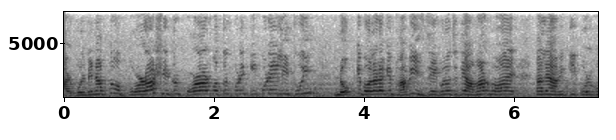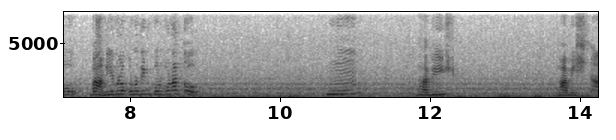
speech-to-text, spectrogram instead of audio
আর বলবে না তো, পড়া সিঁদুর পড়ার মতন করে কি করে এলি তুই? লোককে বলার আগে ভাবিস যে এগুলো যদি আমার হয়, তাহলে আমি কি করব? বা আমি এগুলো কোনোদিন করব না তো? হুম, ভাবিস? ভাবিস না।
